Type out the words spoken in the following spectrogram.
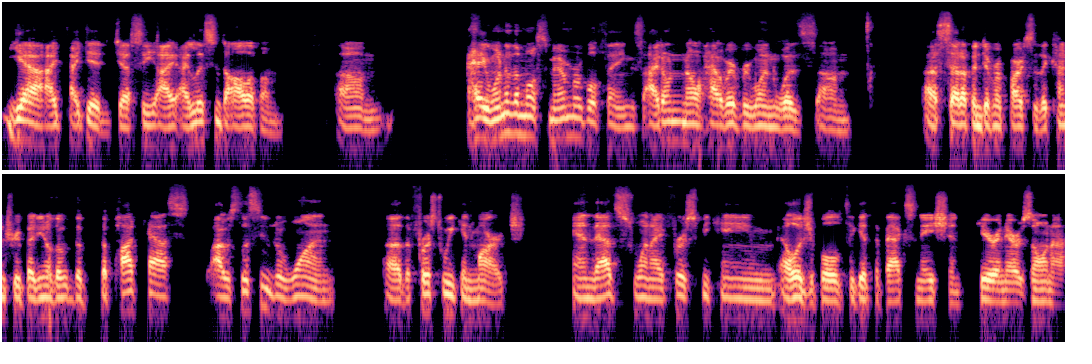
yeah, I, I, did, Jesse. I, I, listened to all of them. Um, Hey, one of the most memorable things, I don't know how everyone was um, uh, set up in different parts of the country, but you know, the, the, the podcast, I was listening to one uh, the first week in March, and that's when I first became eligible to get the vaccination here in Arizona.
